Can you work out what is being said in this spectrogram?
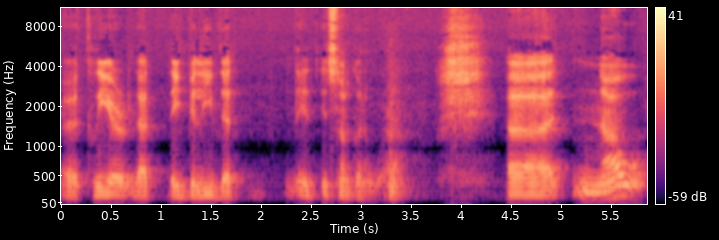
uh, clear that they believe that it, it's not going to work. Uh, now,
